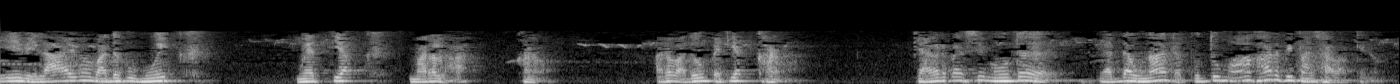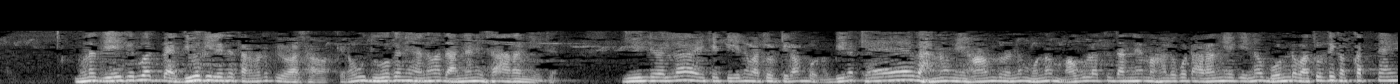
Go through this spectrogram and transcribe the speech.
ඒ වෙලාවෙම වදපු මුවෙක් මුවැත්තියක් මරලා කනවා. අර වදවු පැටියක් කනවා. කෑවට පස්සේ මූට යද්දා වුණාට පුදුමාකාර පිපාසාවක් එනවා. මොන දේ කෙරුවත් බෑ දිව කිලෙන තරමට පිපාසාවක් එනවා. ඌ දුවගෙන යනවා දන්න නිසා අරණියට. ගිහිල්ල වෙලා ඒකේ තියෙන වතුර ටිකක් බොනවා. බීලා කෑ ගහනවා මේ හාමුදුරන මොන මගුලත් දන්නේ නැහැ මහලකොට අරණියක ඉන්න බොණ්ඩ වතුර ටිකක්වත් නැහැ.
